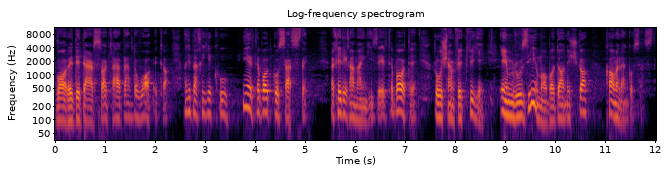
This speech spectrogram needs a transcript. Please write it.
وارد درسا کردند و واحدا ولی بقیه کو. این ارتباط گسسته و خیلی غم انگیز ارتباط روشنفکری امروزی ما با دانشگاه کاملا گسسته.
